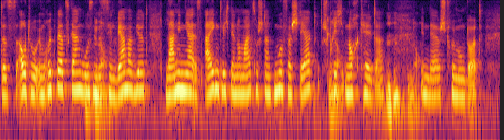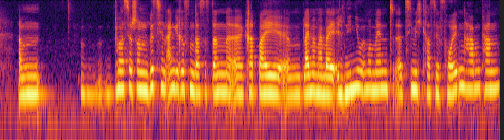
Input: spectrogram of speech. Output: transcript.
das Auto im Rückwärtsgang, wo es ein genau. bisschen wärmer wird. La Nina ist eigentlich der Normalzustand nur verstärkt, sprich genau. noch kälter mhm, genau. in der Strömung dort. Ähm, Du hast ja schon ein bisschen angerissen, dass es dann äh, gerade bei, ähm, bleiben wir mal bei El Nino im Moment, äh, ziemlich krasse Folgen haben kann.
